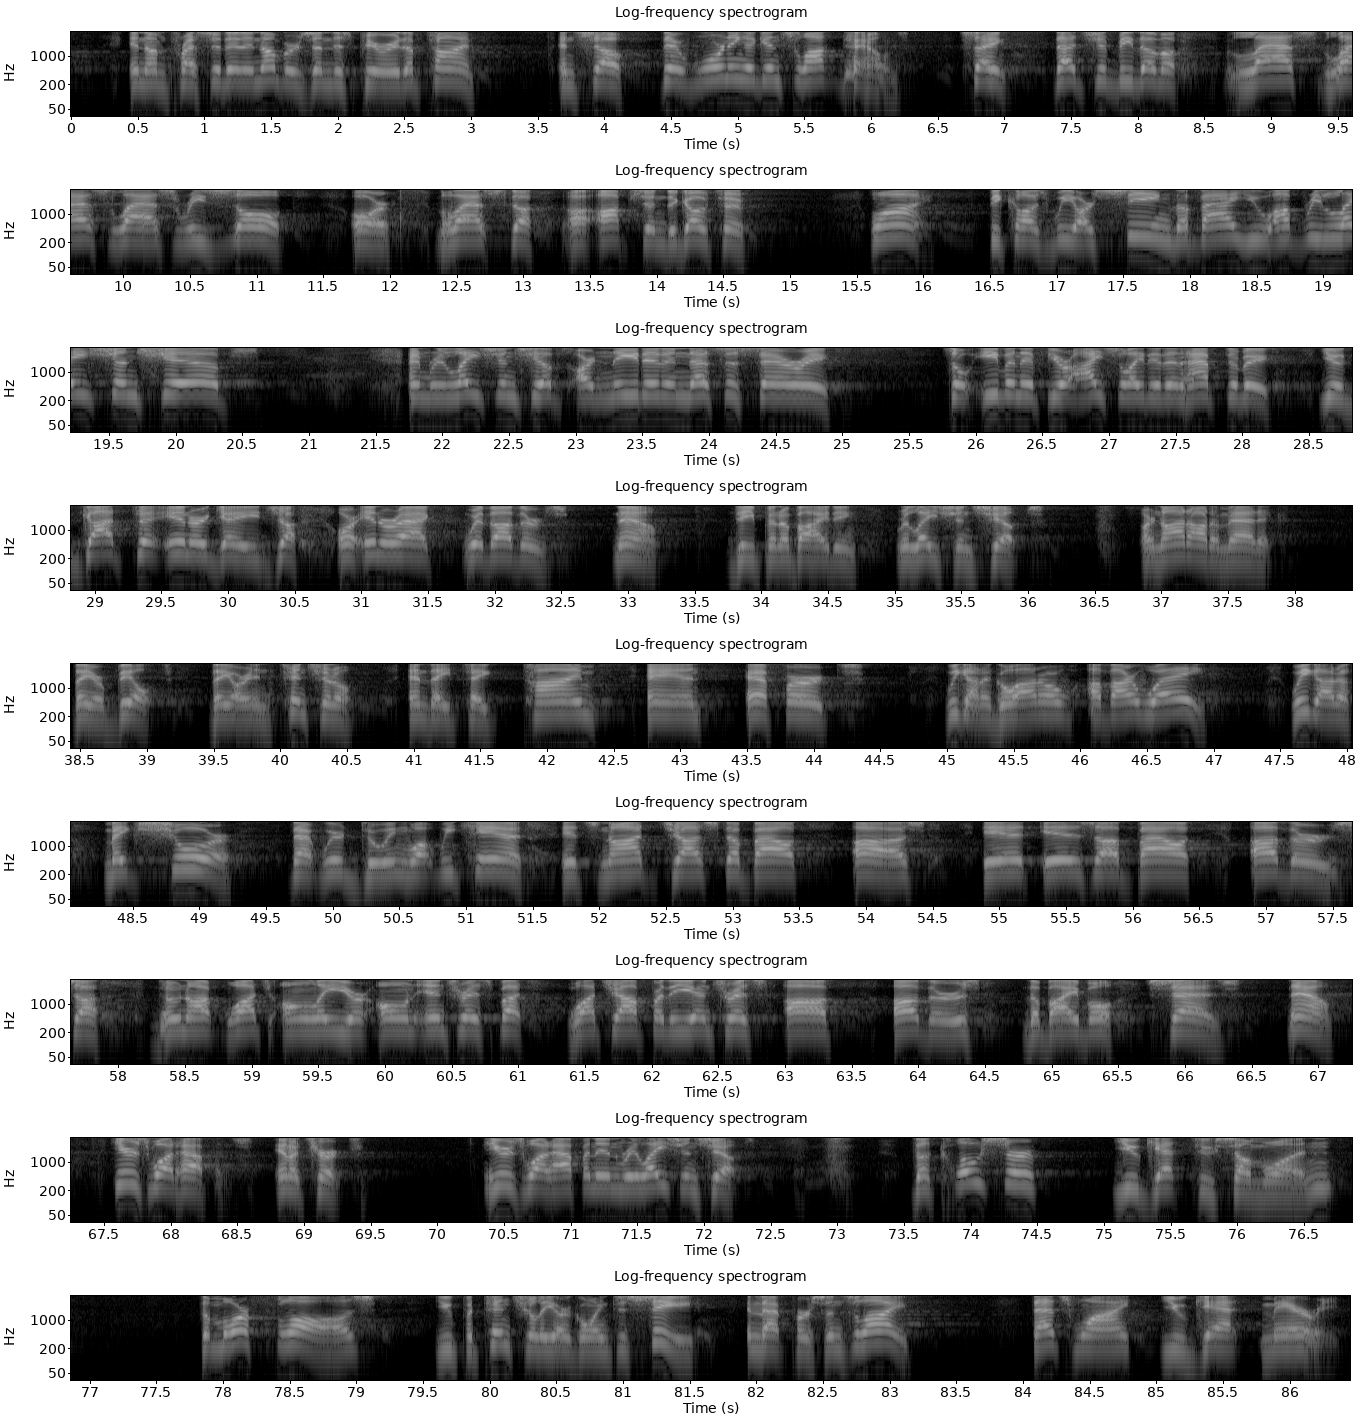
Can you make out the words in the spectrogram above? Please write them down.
in unprecedented numbers in this period of time. And so they're warning against lockdowns saying that should be the last, last, last result or the last uh, uh, option to go to. Why? Because we are seeing the value of relationships. And relationships are needed and necessary. So even if you're isolated and have to be, You got to engage uh, or interact with others. Now, deep and abiding relationships are not automatic, they are built, they are intentional, and they take time and effort. We got to go out of our way. We got to make sure that we're doing what we can. It's not just about us, it is about others. Uh, do not watch only your own interests, but watch out for the interests of others, the Bible says. Now, here's what happens in a church. Here's what happened in relationships. The closer you get to someone, the more flaws you potentially are going to see in that person's life. That's why you get married.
